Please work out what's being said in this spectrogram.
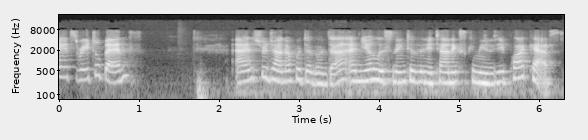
Hi, it's Rachel Benz. And Srijana Puttagunta, and you're listening to the Nutanix Community Podcast.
